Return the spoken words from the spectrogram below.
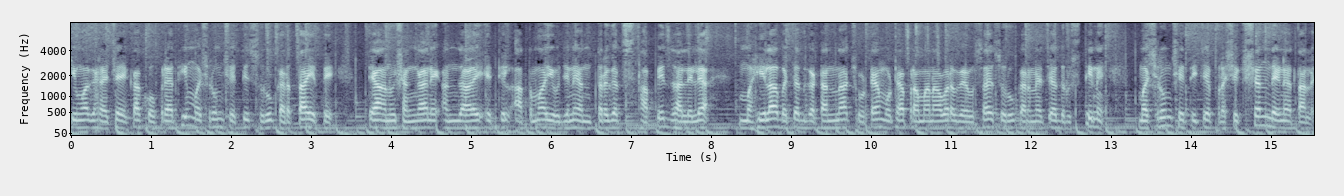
किंवा घराच्या एका कोपऱ्यातही मशरूम शेती सुरू करता येते. त्या अनुषंगाने अंजाळे येथील आत्मा योजनेअंतर्गत स्थापित झालेल्या महिला बचत गटांना छोट्या मोठ्या प्रमाणावर व्यवसाय सुरू करण्याच्या दृष्टीने मशरूम शेतीचे प्रशिक्षण देण्यात आले.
